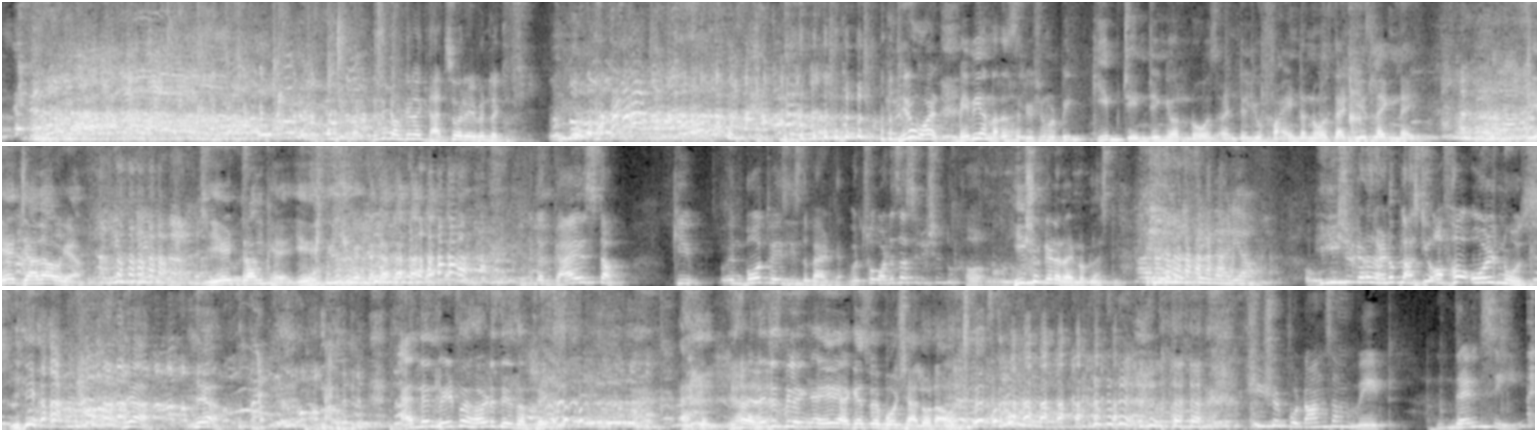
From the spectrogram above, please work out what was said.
Does it come to like that's so Raven like? You know what? Maybe another solution would be keep changing your nose until you find a nose that he's like नहीं ये ज़्यादा हो गया ये trunk है ये The guy is stuck. Ki, in both ways, he's the bad guy. But so, what is the solution to her? he should get a rhinoplasty I was gonna say that, yeah. He should get a rhinoplasty of her old nose. yeah yeah and then wait for her to say something and then just be like hey I guess we're both shallow now She should put on some weight. Then see.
